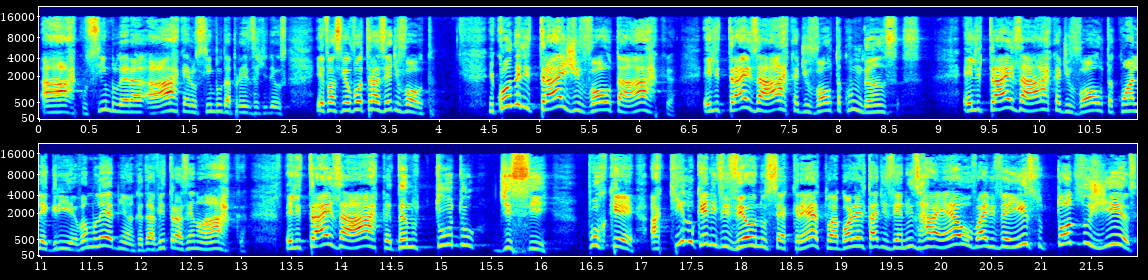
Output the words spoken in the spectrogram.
a arca, o símbolo era, a arca era o símbolo da presença de Deus. Ele fala assim: eu vou trazer de volta. E quando ele traz de volta a arca, ele traz a arca de volta com danças. Ele traz a arca de volta com alegria. Vamos ler, Bianca, Davi trazendo a arca. Ele traz a arca dando tudo de si. Porque aquilo que ele viveu no secreto, agora ele está dizendo: Israel vai viver isso todos os dias.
